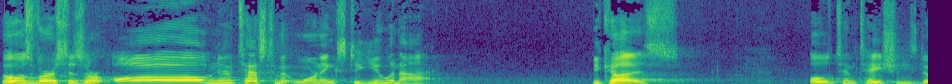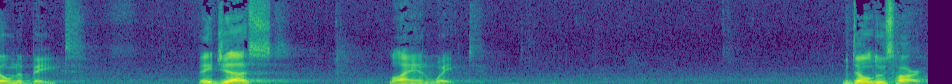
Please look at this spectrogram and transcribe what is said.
Those verses are all New Testament warnings to you and I. Because old temptations don't abate, they just lie in wait. But don't lose heart.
